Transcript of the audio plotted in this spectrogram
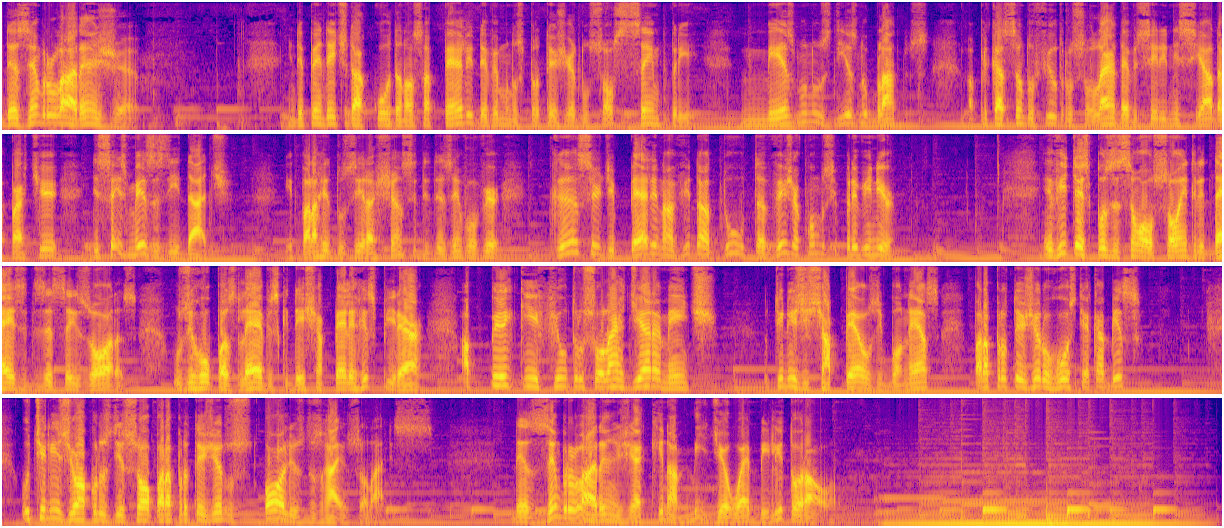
Dezembro laranja. Independente da cor da nossa pele, devemos nos proteger do sol sempre, mesmo nos dias nublados. A aplicação do filtro solar deve ser iniciada a partir de seis meses de idade. E para reduzir a chance de desenvolver câncer de pele na vida adulta, veja como se prevenir. Evite a exposição ao sol entre 10 e 16 horas. Use roupas leves que deixem a pele respirar. Aplique filtro solar diariamente. Utilize chapéus e bonés para proteger o rosto e a cabeça. Utilize óculos de sol para proteger os olhos dos raios solares. Dezembro Laranja aqui na mídia web litoral.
